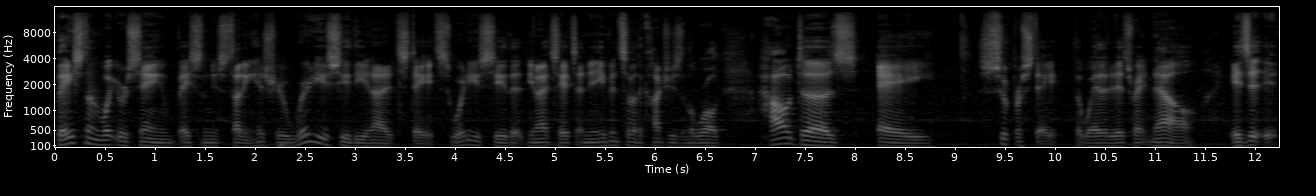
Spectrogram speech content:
Based on what you were saying, based on your studying history, where do you see the United States? Where do you see that the United States and even some of the countries in the world? How does a superstate, the way that it is right now, is it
